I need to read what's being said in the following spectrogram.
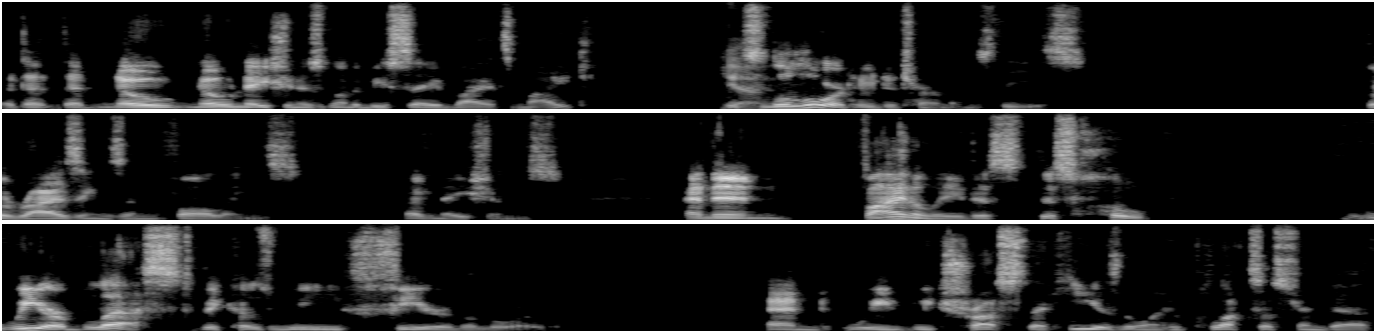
But that, that no no nation is going to be saved by its might. It's the Lord who determines these the risings and fallings of nations. And then finally this this hope we are blessed because we fear the Lord. And we we trust that he is the one who plucks us from death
